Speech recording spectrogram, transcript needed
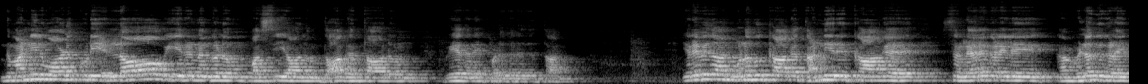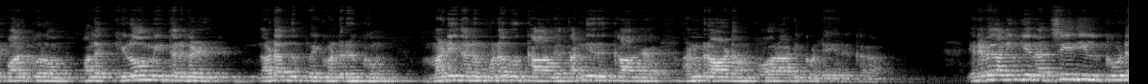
இந்த மண்ணில் வாழக்கூடிய எல்லா உயிரினங்களும் பசியாலும் தாகத்தாலும் வேதனைப்படுகிறது தான் எனவேதான் உணவுக்காக தண்ணீருக்காக சில நேரங்களிலே நாம் விலங்குகளை பார்க்கிறோம். பல கிலோமீட்டர்கள் நடந்து போய் கொண்டிருக்கும். மனிதனும் உணவுக்காக தண்ணீருக்காக அன்றாடம் போராடி கொண்டே இருக்கிறான். எனவேதான் இங்கே நற்செய்தியில் கூட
